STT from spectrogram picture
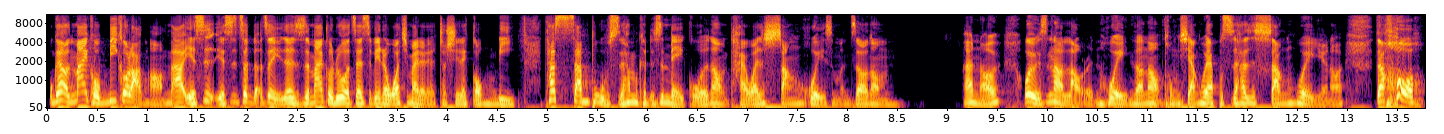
我跟你讲 Michael 美国人哦，那也是也是这个这里认识 Michael。如果在这边的 Watch My 的就是在公立，他三不五时，他们可能是美国的那种台湾商会什么，你知道那种。啊，no！我以为是那种老人会，你知道那种同乡会，他不是，他是商会，you know？然后，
